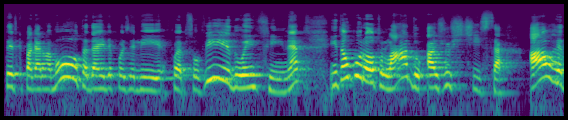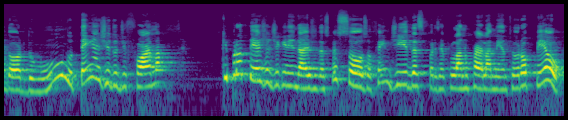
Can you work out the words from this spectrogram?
teve que pagar uma multa, daí depois ele foi absolvido, enfim, né? Então, por outro lado, a justiça ao redor do mundo tem agido de forma que proteja a dignidade das pessoas ofendidas. Por exemplo, lá no Parlamento Europeu,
